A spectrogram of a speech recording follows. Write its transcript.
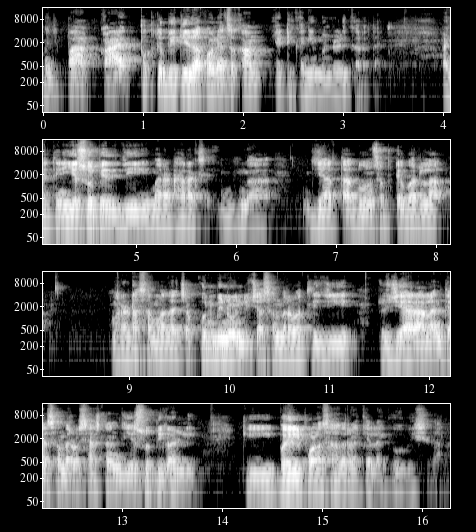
म्हणजे पा काय फक्त भीती दाखवण्याचं काम या ठिकाणी मंडळी करत आहे आणि त्यांनी एस जी मराठा आरक्षण जी आता दोन सप्टेंबरला मराठा समाजाच्या कुणबी नोंदीच्या संदर्भातली जी जो जी आर आला आणि त्या संदर्भात शासनाने जी एसओपी काढली की बैलपोळा साजरा केला की ओबीसी झाला.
